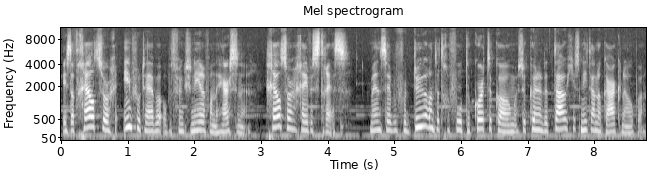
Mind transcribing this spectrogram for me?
is dat geldzorgen invloed hebben op het functioneren van de hersenen. Geldzorgen geven stress. Mensen hebben voortdurend het gevoel tekort te komen. Ze kunnen de touwtjes niet aan elkaar knopen.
